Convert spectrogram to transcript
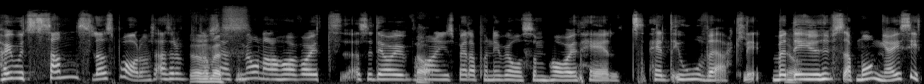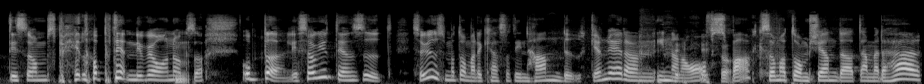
Har ju varit sanslöst bra. De, alltså, de, Ja, de de senaste månaderna har varit, alltså det har, ju, Ja. har han ju spelat på en nivå som har varit helt, helt overklig. Men Ja. det är ju hyfsat många i City som spelar på den nivån Mm. också. Och Burnley såg ju inte ens ut, såg ut som att de hade kastat in handduken redan innan avspark. Som att de kände att ja, men det, här,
